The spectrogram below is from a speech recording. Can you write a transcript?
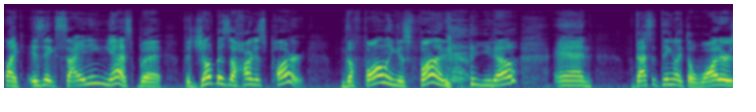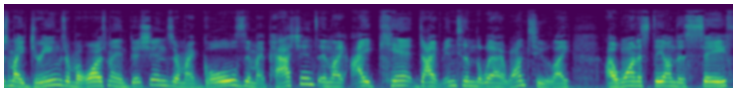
Like, is it exciting? Yes, but the jump is the hardest part. The falling is fun, you know. And that's the thing. Like, the water is my dreams, or my water is my ambitions, or my goals and my passions, and like I can't dive into them the way I want to. Like, I want to stay on this safe,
